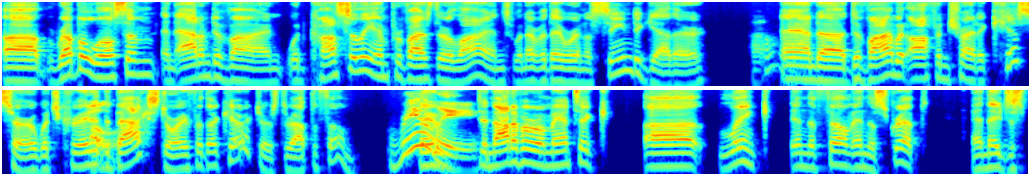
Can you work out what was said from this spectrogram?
Uh, Rebel Wilson and Adam Devine would constantly improvise their lines whenever they were in a scene together, Oh. and uh, Devine would often try to kiss her, which created the Oh. backstory for their characters throughout the film. They really? did not have a romantic uh, link in the film in the script, and they just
